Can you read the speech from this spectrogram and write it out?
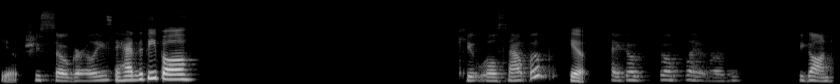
cute. She's so girly. Say hi to the people. Cute little snout. Boop. Cute. Hey, go go play with Rosie. Be gone.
